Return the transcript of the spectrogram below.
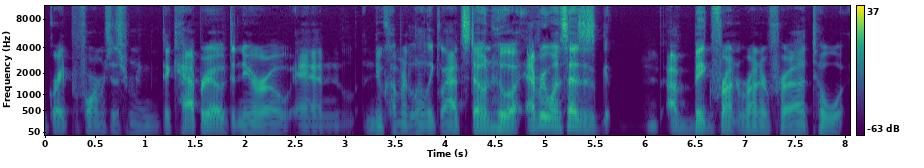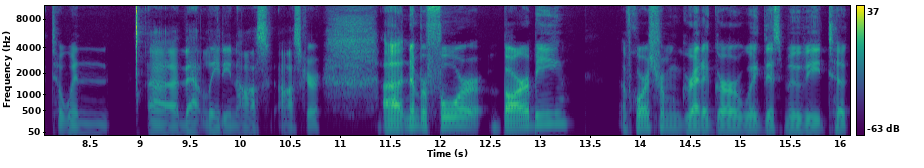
great performances from DiCaprio, De Niro, and newcomer Lily Gladstone, who everyone says is a big front runner for uh, to to win uh, that leading Os- Oscar. Uh, number four, Barbie. Of course, from Greta Gerwig, this movie took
